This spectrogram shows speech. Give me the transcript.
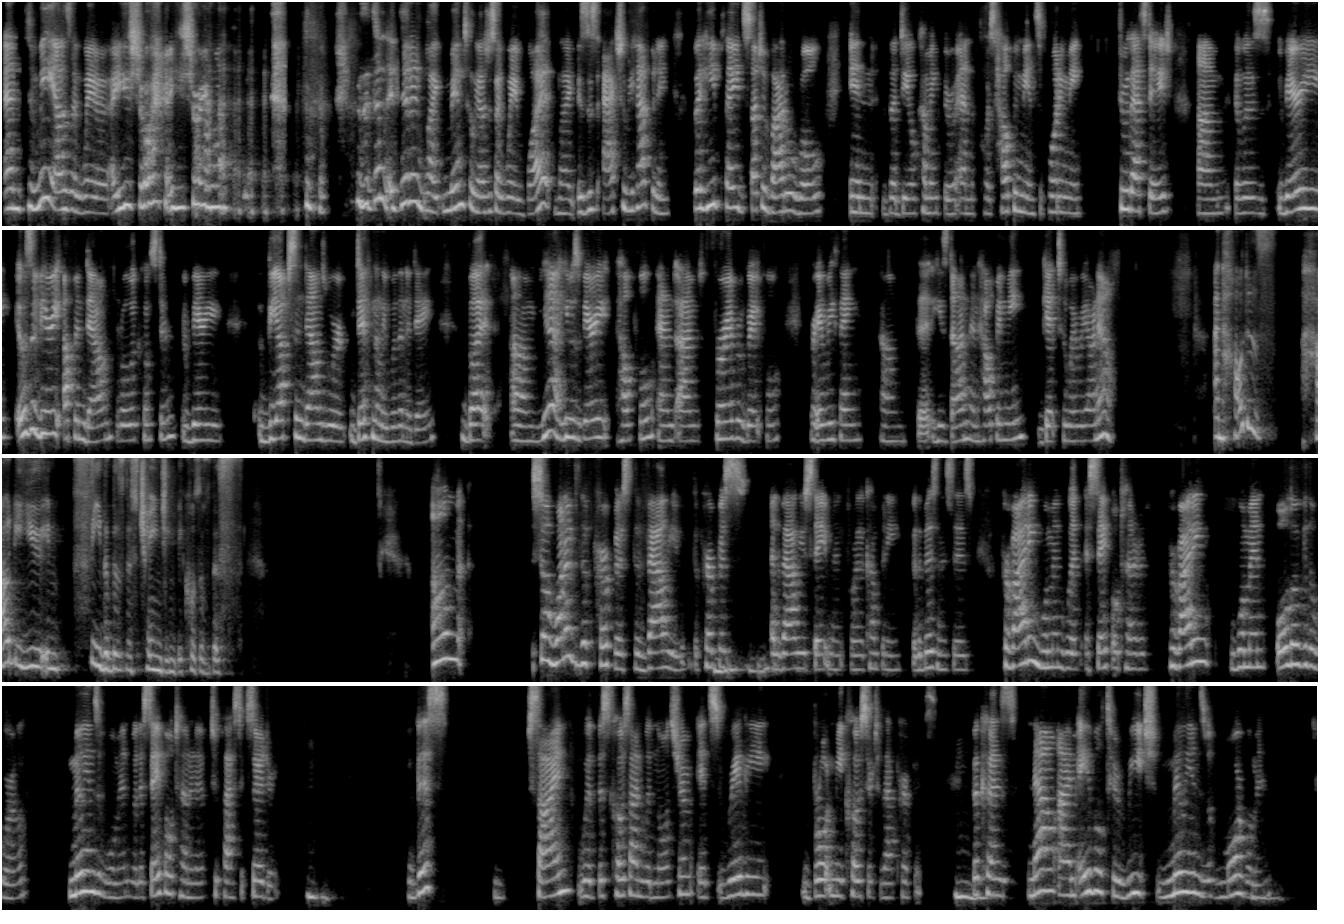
And to me i was like wait, wait are you sure? Are you sure you want because it didn't it didn't like mentally i was just like wait what? Like is this actually happening but he played such a vital role in the deal coming through and of course helping me and supporting me through that stage. Um, it was very it was a very up and down roller coaster. Very the ups and downs were definitely within a day. But um, yeah he was very helpful and i'm forever grateful for everything um, that he's done and helping me get to where we are now. And how does how do you in, see the business changing because of this? Um, so one of the purpose, the value, the purpose mm-hmm. and value statement for the company, for the business is providing women with a safe alternative, providing women all over the world, millions of women with a safe alternative to plastic surgery. Mm-hmm. This sign with this co-sign with Nordstrom, it's really brought me closer to that purpose. Mm-hmm. Because now I'm able to reach millions of more women. Mm-hmm.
